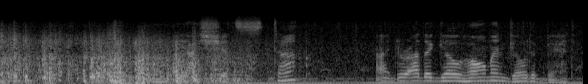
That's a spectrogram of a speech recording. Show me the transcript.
Maybe I should stop? I'd rather go home and go to bed.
